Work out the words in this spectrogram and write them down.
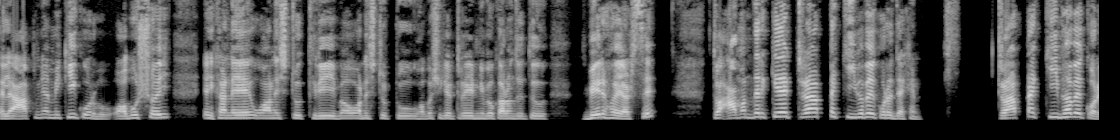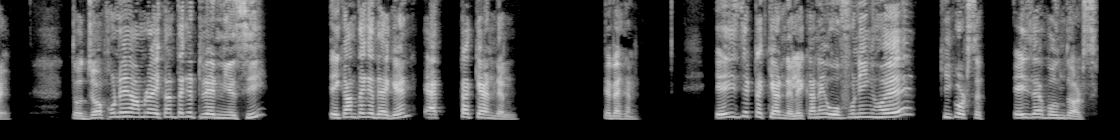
তাহলে আপনি, আমি কি করব? অবশ্যই এখানে ওয়ান ইস টু থ্রি বা ওয়ান ইস টু টু অবশ্যই ট্রেড নিব, কারণ যেহেতু বের হয়ে আসছে। তো আমাদেরকে ট্র্যাপটা কীভাবে করে দেখেন? ট্র্যাপটা কীভাবে করে? তো যখনই আমরা এখান থেকে ট্রেড নিয়েছি, এখান থেকে দেখেন একটা ক্যান্ডেল এ দেখেন এই যে একটা ক্যান্ডেল এখানে ওপেনিং হয়ে কি করছে? এই যে বন্ধু আসছে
